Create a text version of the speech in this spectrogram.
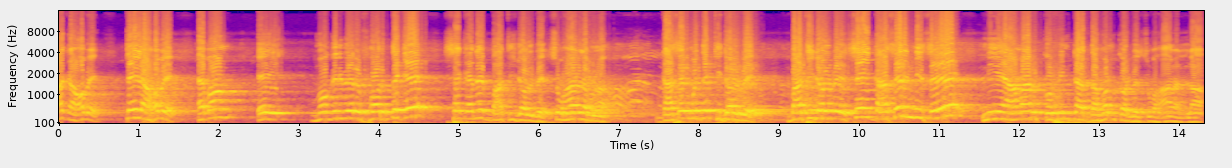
শাখা হবে টেলা হবে, এবং এই মগরিবের পর থেকে সেখানে বাতি জ্বলবে। বলুন। গাছের মধ্যে কি জ্বলবে? বাতি জ্বলবে। সেই গাছের নিচে নিয়ে আমার কফিনটা দহন করবে সুহান আল্লাহ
